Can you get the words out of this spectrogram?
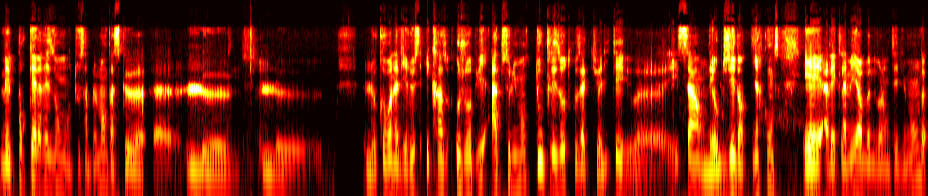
Mais pour quelle raison? Tout simplement parce que le, le le coronavirus écrase aujourd'hui absolument toutes les autres actualités. Euh, et ça, on est obligé d'en tenir compte. Et avec la meilleure bonne volonté du monde,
